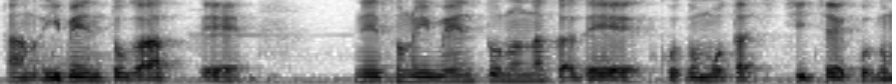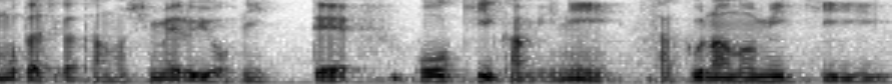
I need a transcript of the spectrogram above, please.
あのイベントがあってでそのイベントの中で子どもたちちっちゃい子どもたちが楽しめるようにって大きい紙に桜の幹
